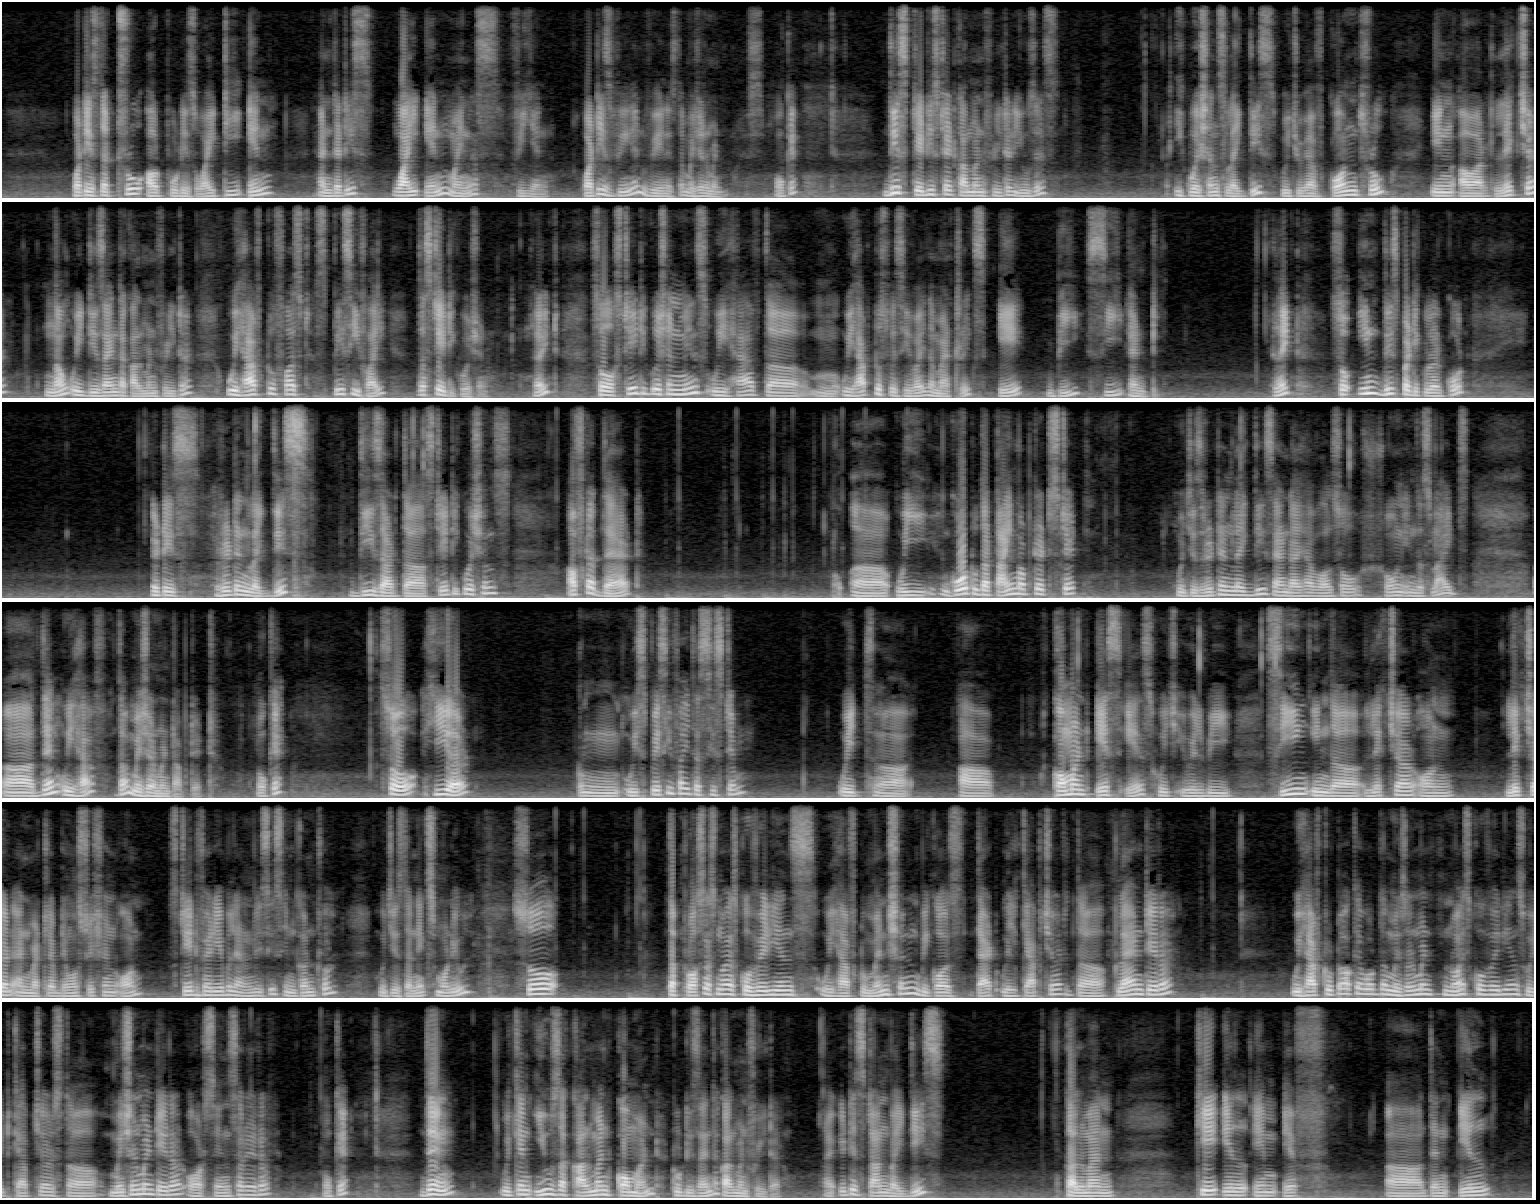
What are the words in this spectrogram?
what is the true output is ytn and that is yn minus vn. What is vn? vn is the measurement noise. Okay. This steady state Kalman filter uses equations like this which we have gone through in our lecture. Now we design the Kalman filter. We have to first specify the state equation right. So, state equation means we have the um, we have to specify the matrix A, B, C and D right. So, in this particular code it is written like this these are the state equations after that uh, we go to the time update state which is written like this and I have also shown in the slides uh, then we have the measurement update okay so here um, we specify the system with uh, a command ss which you will be seeing in the lecture on lecture and MATLAB demonstration on state variable analysis in control which is the next module. So, the process noise covariance we have to mention because that will capture the plant error. We have to talk about the measurement noise covariance which captures the measurement error or sensor error. Okay. Then we can use the Kalman command to design the Kalman filter. Uh, it is done by this Kalman KLMF uh, then L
